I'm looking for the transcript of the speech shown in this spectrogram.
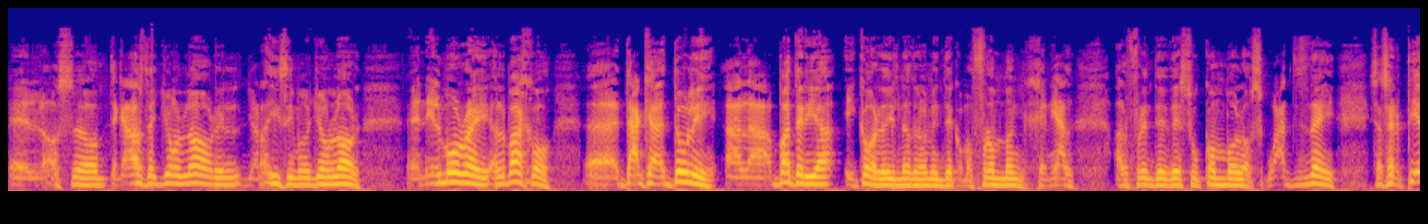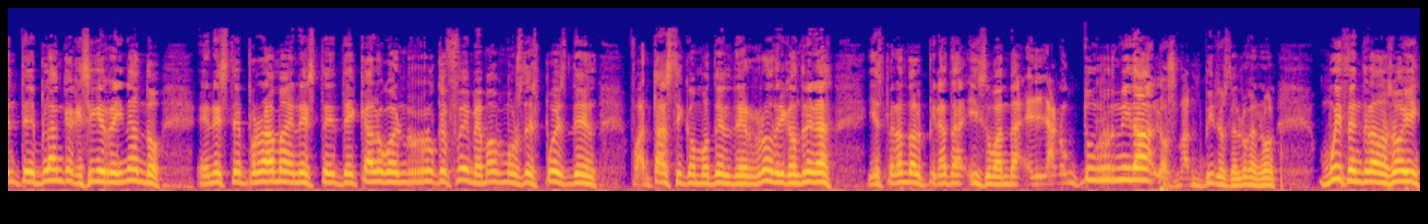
eh, los eh, teclados de John Lord, el lloradísimo John Lord, Neil Murray al bajo, eh, Doug Dooley a la batería y Coverdale naturalmente como frontman genial al frente de su combo los Watney, esa serpiente blanca que sigue reinando en este programa, en este decálogo en Rock FM. Vamos después del fantástico motel de Rodri Contreras y esperando al pirata y su banda en la nocturnidad, los vampiros del rock roll, muy centrados hoy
